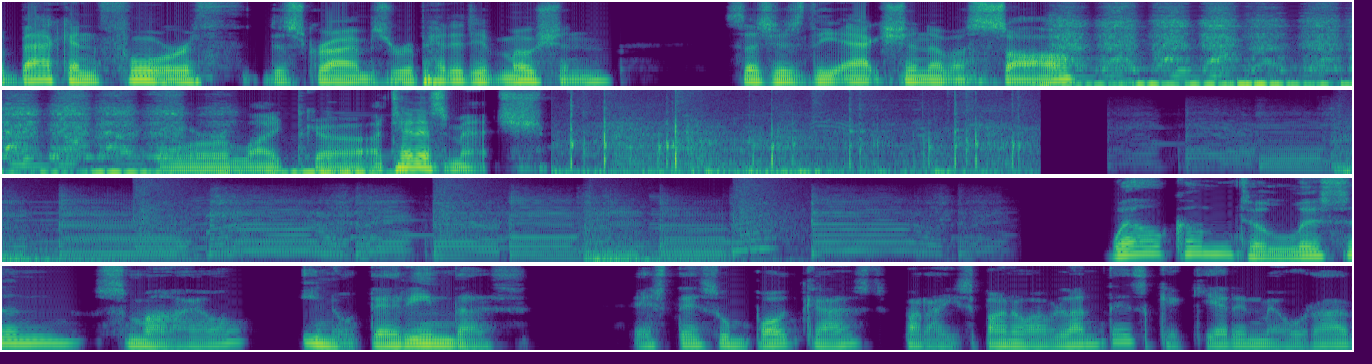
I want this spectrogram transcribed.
back and forth describes repetitive motion, such as the action of a saw or like uh, a tennis match. Welcome to Listen, Smile y No Te Rindas. Este es un podcast para hispanohablantes que quieren mejorar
